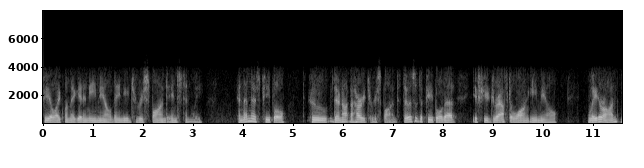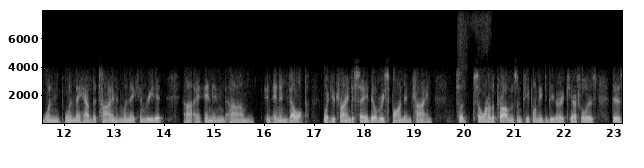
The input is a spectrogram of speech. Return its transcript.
feel like when they get an email they need to respond instantly, and then there's people who they're not in a hurry to respond. Those are the people that if you draft a long email later on when when they have the time and when they can read it uh, and and, um, and and envelop what you're trying to say, they'll respond in kind. So, so one of the problems, and people need to be very careful, is there's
